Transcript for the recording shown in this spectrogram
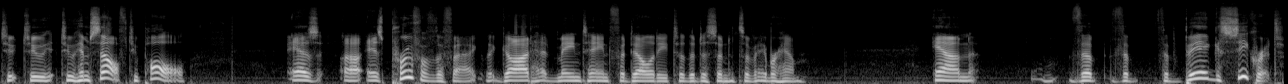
to, to, to himself, to Paul, as, uh, as proof of the fact that God had maintained fidelity to the descendants of Abraham. And the, the, the big secret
